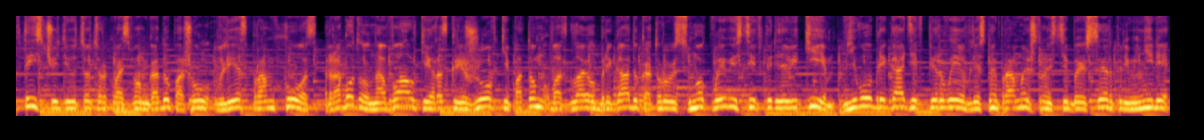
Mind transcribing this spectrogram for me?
В 1948 году пошел в лес промхоз. Работал на валке, раскрежовке, потом возглавил бригаду, которую смог вывести в передовики. В его бригаде впервые в лесной промышленности БССР применили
